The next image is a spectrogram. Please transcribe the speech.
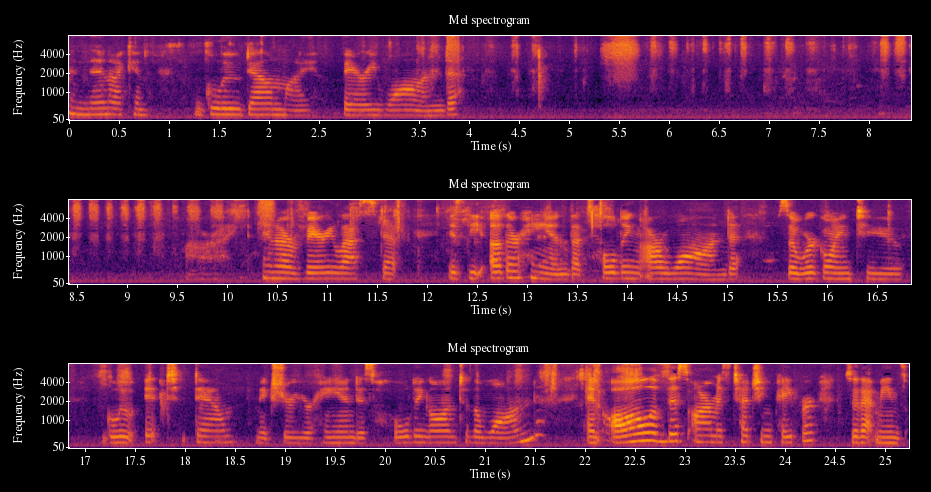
And then I can glue down my fairy wand. Alright, and our very last step is the other hand that's holding our wand. So we're going to glue it down. Make sure your hand is holding on to the wand and all of this arm is touching paper so that means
